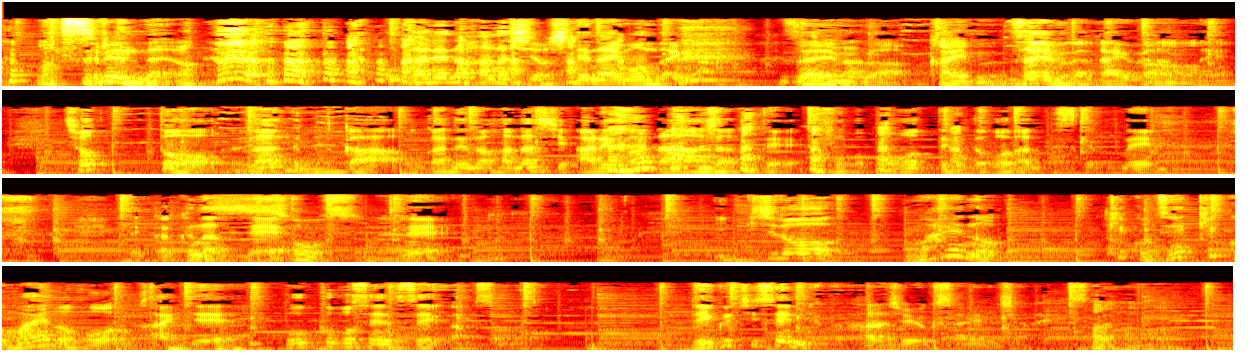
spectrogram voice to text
忘れんだよ。お金の話をしてない問題が。財務が皆無。財務が外部なので、ちょっと、なんかお金の話あればなぁなんて 思ってるとこなんですけどね。せっかくなんで、そうっすね。ね、一度、前の、結構前、結構前の方の回で、大久保先生が、その、出口戦略の話をよくされるじゃないですか。はいはいはい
